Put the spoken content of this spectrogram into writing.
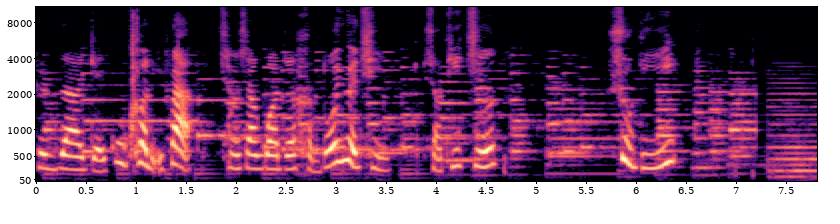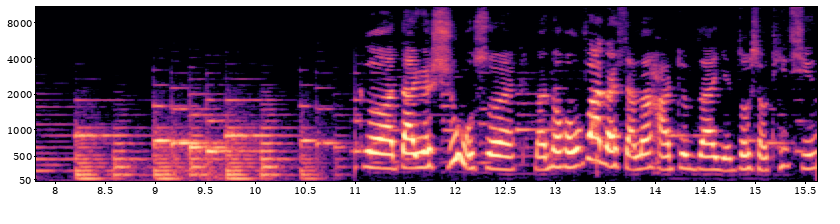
正在给顾客理发，墙上挂着很多乐器：小提琴、竖笛。个大约十五岁、满头红发的小男孩正在演奏小提琴。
